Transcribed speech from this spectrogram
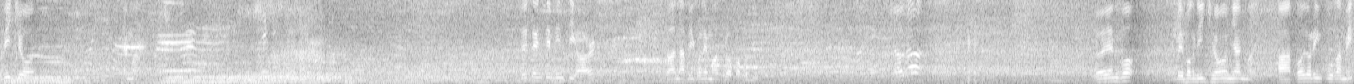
region. Emma. So ito yung team NCR. So hanapin ko lang yung mga tropa ko dito. Shout out! So yan po. Ibang region yan. Ah, coloring po kami.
